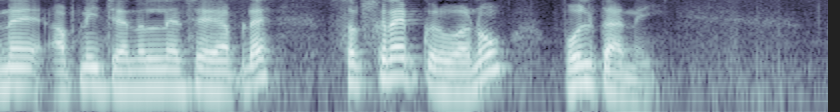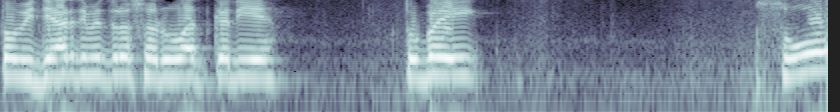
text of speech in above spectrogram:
અને આપણી ચેનલને છે આપણે સબસ્ક્રાઈબ કરવાનું ભૂલતા નહીં. તો વિદ્યાર્થી મિત્રો, શરૂઆત કરીએ. તો ભાઈ, સોળ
